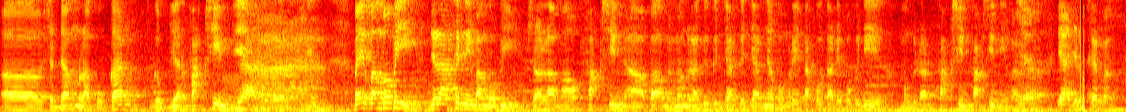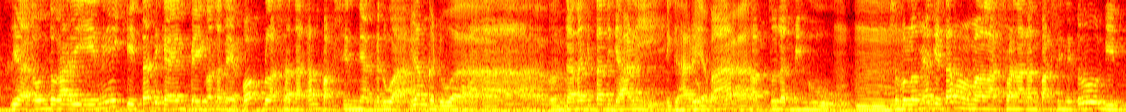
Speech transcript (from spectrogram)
eh, sedang melakukan gebiar vaksin. Iya, gebiar vaksin. Baik Bang Bobi, jelasin nih Bang Bobi selama vaksin apa memang lagi gencar-gencarnya pemerintah Kota Depok ini menggelar vaksin-vaksin nih Bang. Iya. Ya, jelaskan Bang. Ya, untuk hari ini kita di KNPI Kota Depok melaksanakan vaksin yang kedua. Yang kedua. Nah, rencana kita tiga hari. Tiga hari ya, Bang, Jumat, ya. Sabtu dan Minggu. Hmm. Sebelumnya kita melaksanakan vaksin itu di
